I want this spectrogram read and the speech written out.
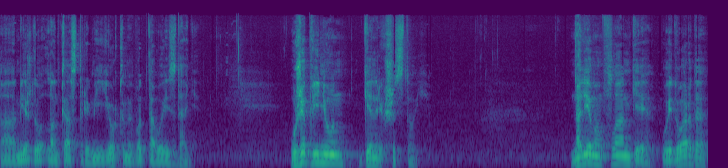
э, между Ланкастерами и Йорками вот того издания. Уже пленен Генрих VI – на левом фланге у Эдуарда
